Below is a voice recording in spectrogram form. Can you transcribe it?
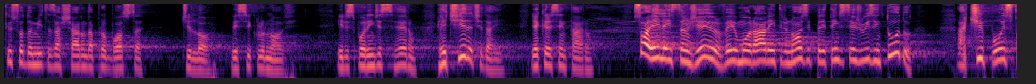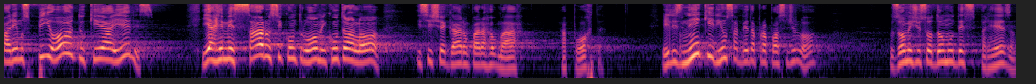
que os sodomitas acharam da proposta de Ló, versículo 9. Eles, porém, disseram: Retira-te daí. E acrescentaram: Só ele é estrangeiro, veio morar entre nós e pretende ser juiz em tudo. A ti, pois, faremos pior do que a eles. E arremessaram-se contra o homem, contra Ló, e se chegaram para arrumar a porta. Eles nem queriam saber da proposta de Ló. Os homens de Sodoma o desprezam,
